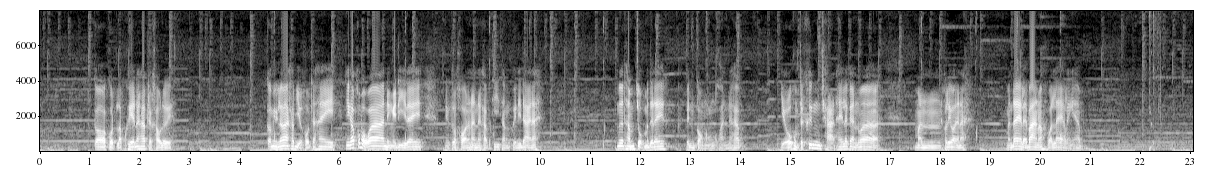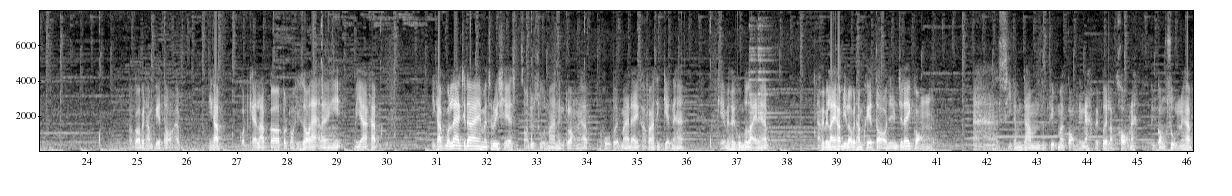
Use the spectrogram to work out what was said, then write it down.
ก็กดรับเควสนะครับจากเขาเลย ก็ไม่มีแล้วครับเดี๋ยวเขาจะให้นี่ครับเขาบอกว่า1 ID ได้ 1 ตัวละครนั้นนะครับ ที่ทำเควสนี้ได้นะ เมื่อทำจบมันจะได้เป็นกล่องของขวัญนะครับ เดี๋ยวผมจะขึ้นฉาดให้แล้วกันว่ามันเขาเรียกว่าอะไรนะ มันได้อะไรบ้างเนาะวันแรกอะไรเงี้ยครับแล้วก็ไปทำเควสต่อครับ นี่ครับ กดแค่รับก็ปลดล็อกชิกซอแล้วอะไรอย่างนี้ไม่ยากครับ นี่ครับ วันแรกจะได้ Material Chest 2.0 มา 1 กล่องนะครับ โอ้โห เปิดมาได้คาฟ้าทิกเก็ตนะฮะโอเคไม่ค่อยคุ้มเท่าไหร่นะครับ อ่าไม่เป็นไรครับ เดี๋ยวเราไปทำเควสต่อ เดี๋ยวจะได้กล่อง อ่า สีดำๆทึบๆ มากล่องหนึ่งนะ ไปเปิดรับของนะ เป็นกล่องสุ่มนะครับ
